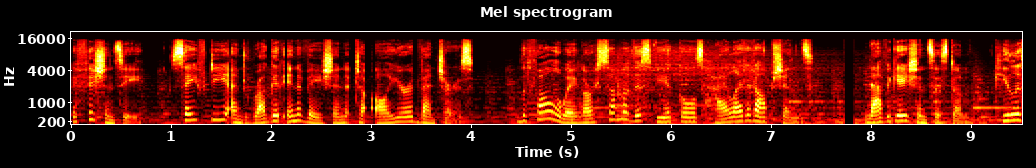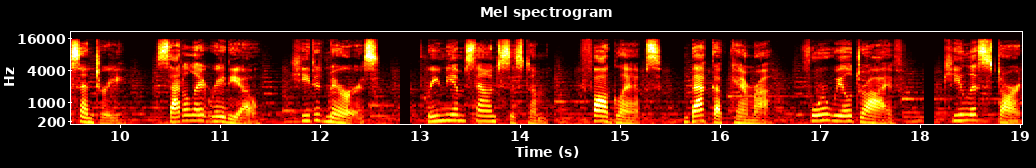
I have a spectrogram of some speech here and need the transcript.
efficiency, safety, and rugged innovation to all your adventures. The following are some of this vehicle's highlighted options. Navigation system, keyless entry, satellite radio, heated mirrors, premium sound system, fog lamps, backup camera, four-wheel drive, keyless start,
